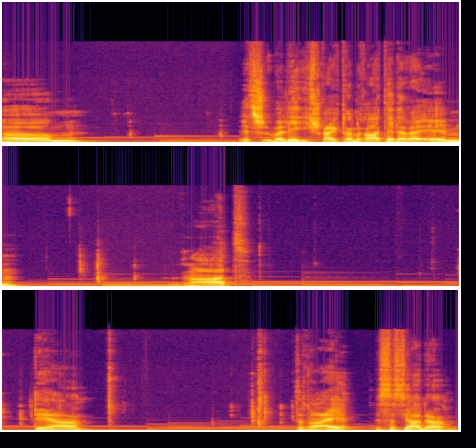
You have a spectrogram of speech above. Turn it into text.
Ähm. Jetzt überlege ich, schreibe ich dran Rat der drei Elben. Rat der drei. Ist das ja, ne?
